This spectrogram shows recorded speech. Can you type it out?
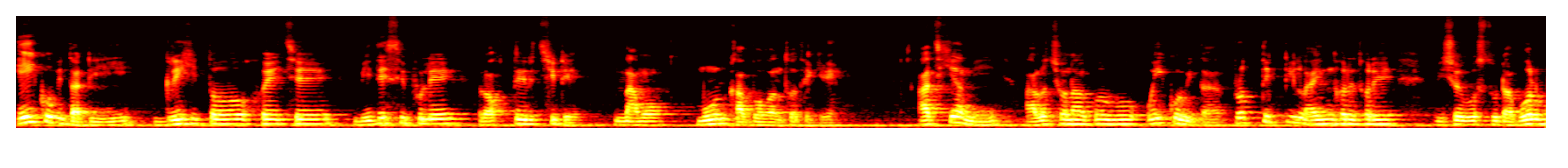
এই কবিতাটি গৃহীত হয়েছে বিদেশি ফুলে রক্তের ছিটে নামক মূল কাব্যগ্রন্থ থেকে। আজকে আমি আলোচনা করব ওই কবিতার প্রত্যেকটি লাইন ধরে ধরে বিষয়বস্তুটা বলব।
